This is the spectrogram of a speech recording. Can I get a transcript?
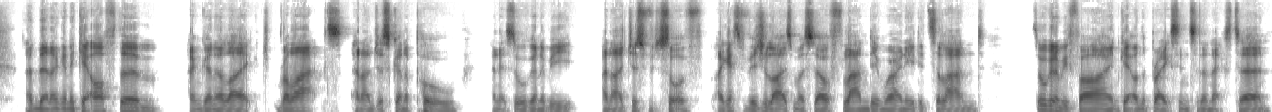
and then I'm going to get off them. I'm going to like relax and I'm just going to pull and it's all going to be, and I just sort of, I guess, visualize myself landing where I needed to land. It's all going to be fine. Get on the brakes into the next turn.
